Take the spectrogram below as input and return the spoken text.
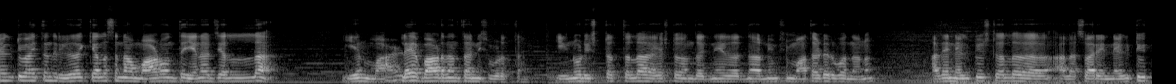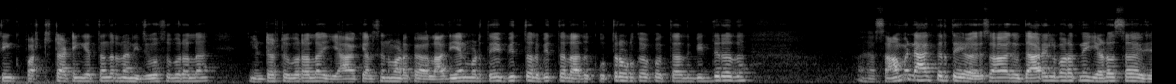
ನೆಗೆಟಿವ್ ಆಯ್ತು ಅಂದ್ರೆ ಇರೋ ಕೆಲಸ ನಾವು ಮಾಡುವಂಥ ಎನರ್ಜಿ ಎಲ್ಲ ಏನು ಮಾಡಲೇಬಾರ್ದಂತ ಅನ್ನಿಸ್ಬಿಡುತ್ತೆ. ಈಗ ನೋಡಿ ಇಷ್ಟೊತ್ತಲ್ಲ, ಎಷ್ಟು ಒಂದು ಹದಿನೈದು, ಹದಿನಾರು ನಿಮಿಷ ಮಾತಾಡಿರ್ಬೋದು ನಾನು. ಅದೇ ನೆಗೆಟಿವ್ ಸ್ಟಲ್ ಅಲ್ಲ sorry negative think first starting ಇತ್ತಂದ್ರೆ ನನಗೆ ಜೋಸು ಬರಲ್ಲ ಇಂಟ್ರೆಸ್ಟ್ ಬರಲ್ಲ, ಯಾವ ಕೆಲಸನೂ ಮಾಡೋಕ್ಕಾಗಲ್ಲ. ಅದೇನು ಮಾಡ್ತೀವಿ? ಬಿತ್ತಲ್ಲ ಬಿತ್ತಲ್ಲ. ಅದಕ್ಕೆ ಉತ್ತರ ಹುಡ್ಕೋಕೆ ಅದು ಬಿದ್ದಿರೋದು ಸಾಮಾನ್ಯ ಆಗ್ತಿರ್ತೇವೆ ಸಹ ದಾರಿಯಲ್ಲಿ ಬರೋತ್ನಾಗ ಎಡೋ ಸಹಜ.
